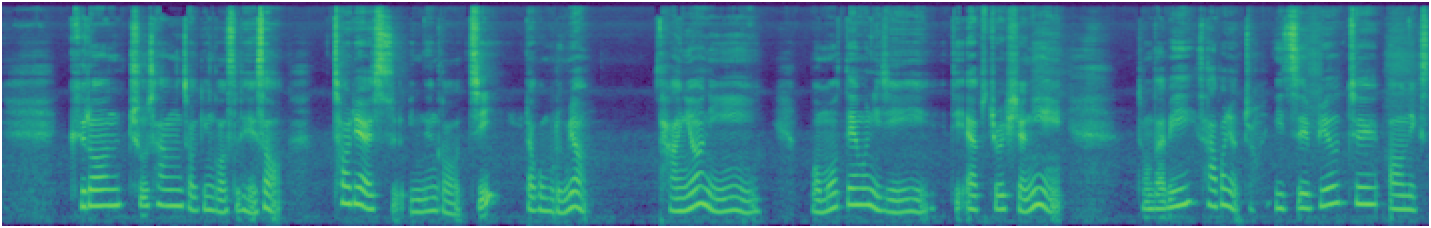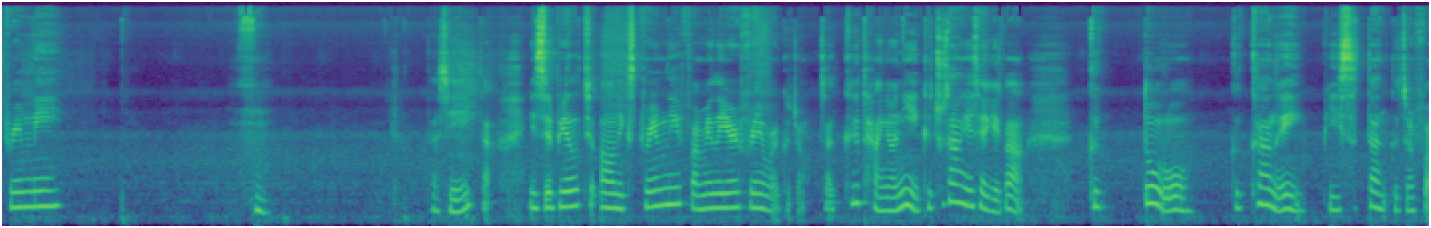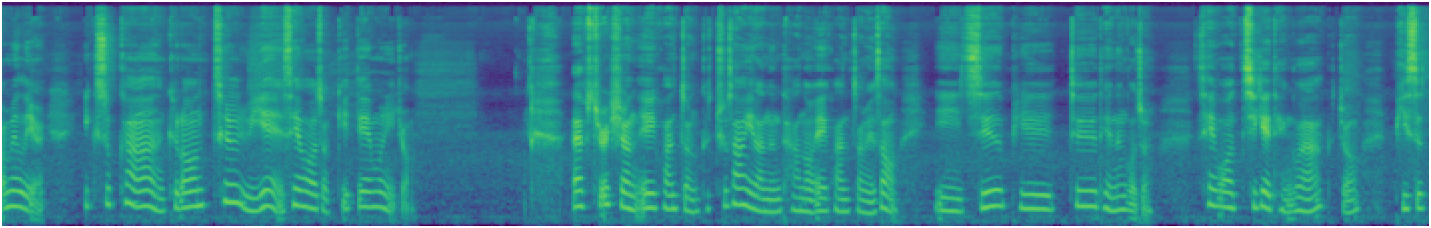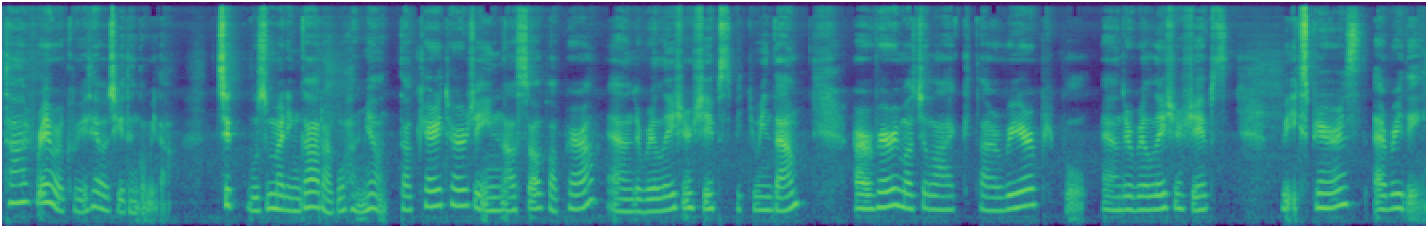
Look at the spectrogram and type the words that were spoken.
그런 추상적인 것을 해서 처리할 수 있는 거지? 라고 물으면 당연히 뭐뭐 때문이지. The abstraction이 정답이 4번이었죠. It's built on extremely 다시 자, It's built on extremely familiar framework죠. 자, 그 당연히 그 추상의 세계가 극도로 극한의 비슷한 그죠 familiar 익숙한 그런 틀 위에 세워졌기 때문이죠. abstraction의 관점, 그 추상이라는 단어의 관점에서 is built 되는 거죠. 세워지게 된 거야. 그죠? 비슷한 프레임워크 위에 세워지게 된 겁니다. 즉 무슨 말인가 라고 하면 The characters in a soap opera and the relationships between them are very much like the real people and the relationships we experience every day.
